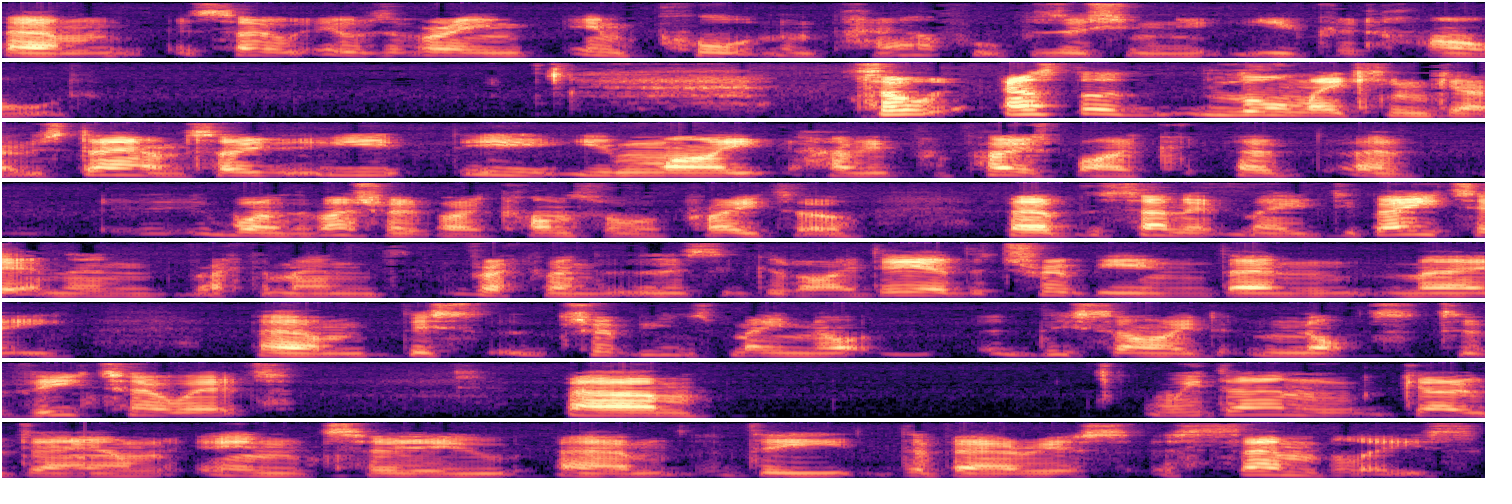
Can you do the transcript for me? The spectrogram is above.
Um, so it was a very important and powerful position you could hold. So as the lawmaking goes down, so you, you, you might have it proposed by a, a, one of the magistrates, by consul or praetor. Uh, the Senate may debate it and then recommend recommend that it's a good idea. The tribune then may um, this tribunes may not decide not to veto it. Um, we then go down into um, the, the various assemblies.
